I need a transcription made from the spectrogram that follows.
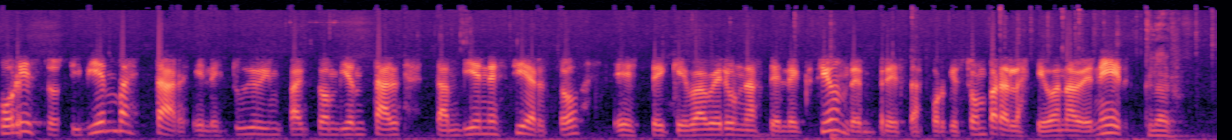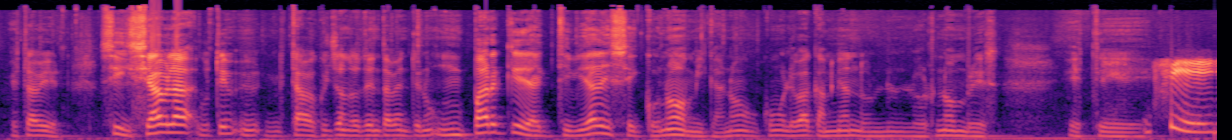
Por eso, si bien va a estar el estudio de impacto ambiental, también es cierto este, que va a haber una selección de empresas, porque son para las que van a venir. Claro. Está bien. Sí, se habla, usted eh, estaba escuchando atentamente, un parque de actividades económicas, ¿no? ¿Cómo le va cambiando los nombres? Este... Sí,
